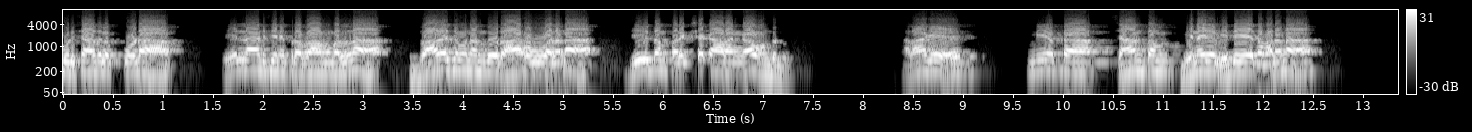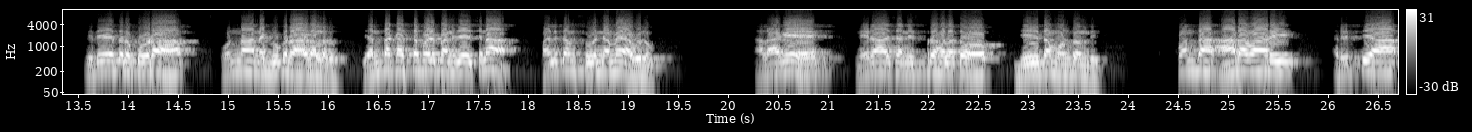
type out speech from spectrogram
పురుషాదులకు కూడా ఏళ్ళనాటి శని ప్రభావం వలన ద్వాదశమునందు రాహువు వలన జీవితం పరీక్ష కాలంగా ఉండును. అలాగే మీ యొక్క శాంతం వినయ విధేయత వలన విధేయతలు కూడా ఉన్న నెగ్గుకు రాగలరు. ఎంత కష్టపడి పనిచేసినా ఫలితం శూన్యమే అగును. అలాగే నిరాశ నిస్పృహలతో జీవితం ఉంటుంది. కొంత ఆడవారి రీత్యా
